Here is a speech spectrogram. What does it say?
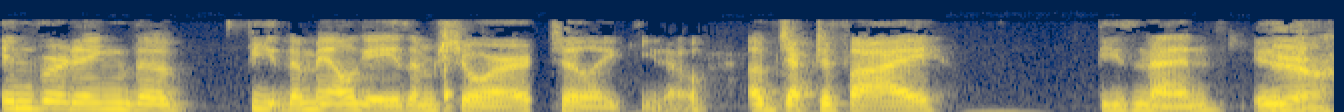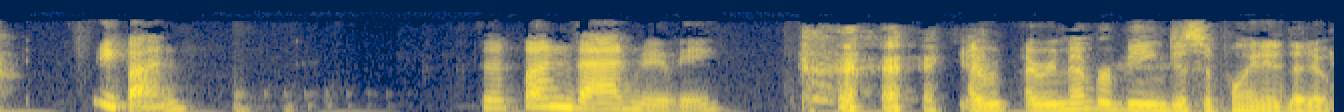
inverting the the the male gaze. I'm sure to like you know objectify these men. Yeah. pretty fun. It's a fun bad movie. I, re- I remember being disappointed that it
